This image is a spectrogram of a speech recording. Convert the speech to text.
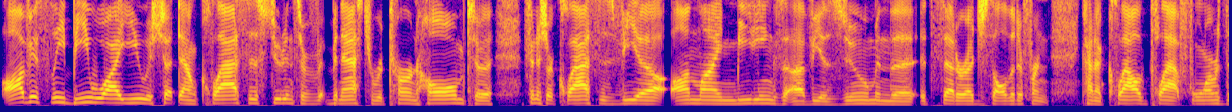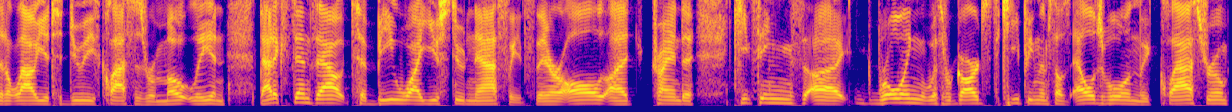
Obviously, BYU has shut down classes. Students have been asked to return home to finish their classes via online meetings, uh, via Zoom, and the etc. Just all the different kind of cloud platforms that allow you to do these classes remotely, and that extends out to BYU student athletes. They are all uh, trying to keep things uh, rolling with regards to keeping themselves eligible in the classroom.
